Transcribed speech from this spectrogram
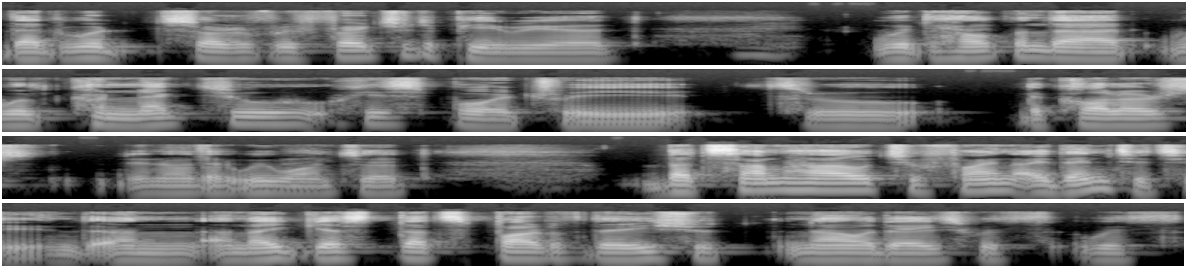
that would sort of refer to the period, would help in that, would connect to his poetry through the colors, you know, that we wanted. But somehow to find identity, and and, and I guess that's part of the issue nowadays with with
